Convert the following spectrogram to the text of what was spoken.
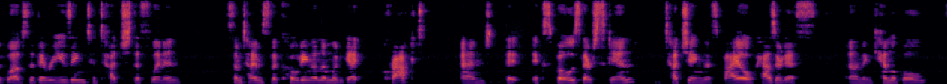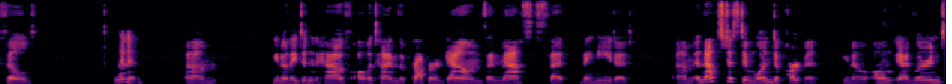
the gloves that they were using to touch this linen. Sometimes the coating on them would get cracked and that expose their skin, touching this biohazardous um, and chemical filled linen. Um, you know, they didn't have all the time the proper gowns and masks that they needed. Um, and that's just in one department. You know, all, I learned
